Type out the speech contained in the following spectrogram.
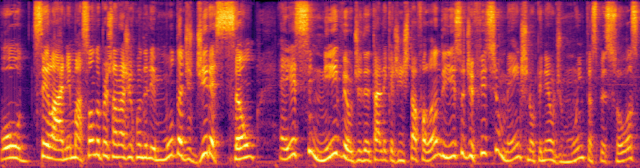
ou sei lá, a animação do personagem quando ele muda de direção. É esse nível de detalhe que a gente tá falando, e isso dificilmente, na opinião de muitas pessoas,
